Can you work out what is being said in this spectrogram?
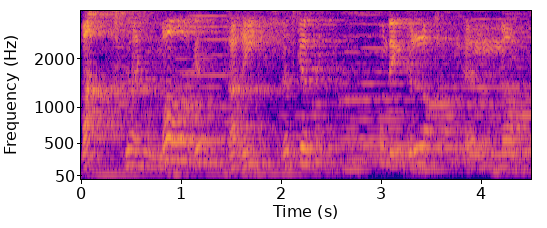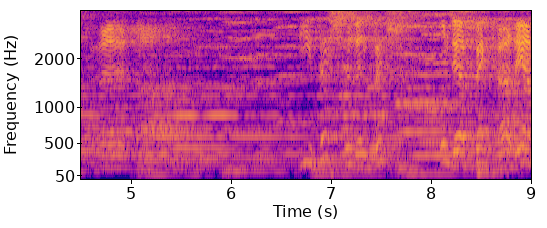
Was für ein Morgen, Paris wird geweckt von den Glocken Notre Dames. Die Wäscherin wäscht und der Bäcker, der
